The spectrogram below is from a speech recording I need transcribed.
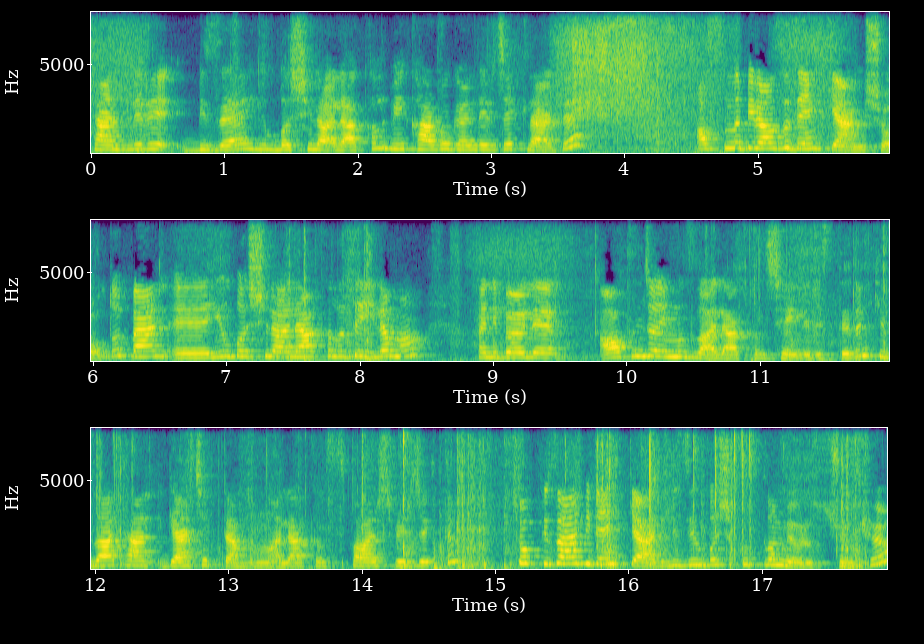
kendileri bize yılbaşıyla alakalı bir kargo göndereceklerdi aslında biraz da denk gelmiş oldu. Ben e, yılbaşıyla alakalı değil ama hani böyle 6. ayımızla alakalı şeyler istedim ki zaten gerçekten bununla alakalı sipariş verecektim. Çok güzel bir denk geldi. Biz yılbaşı kutlamıyoruz çünkü.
